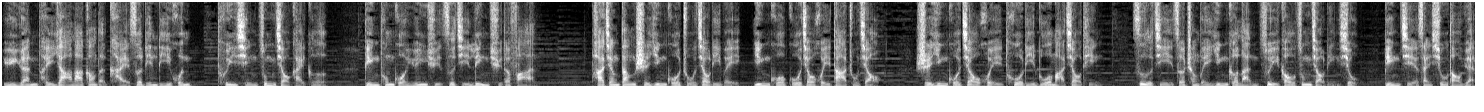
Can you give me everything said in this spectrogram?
与原配亚拉冈的凯瑟琳离婚，推行宗教改革，并通过允许自己另娶的法案。他将当时英国主教立为英国国教会大主教，使英国教会脱离罗马教廷，自己则成为英格兰最高宗教领袖，并解散修道院。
